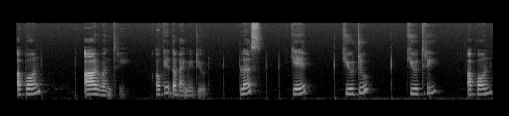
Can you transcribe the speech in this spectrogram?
upon R13 okay the magnitude. Plus K Q2 Q3 upon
